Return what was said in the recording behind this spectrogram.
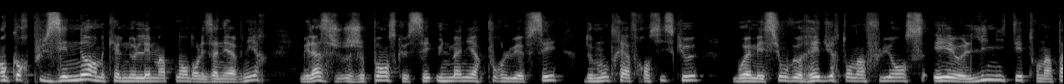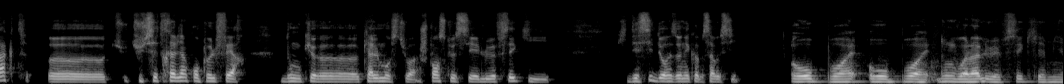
encore plus énorme qu'elle ne l'est maintenant dans les années à venir. Mais là, je, pense que c'est une manière pour l'UFC de montrer à Francis que, ouais, mais si on veut réduire ton influence et euh, limiter ton impact, euh, tu, sais très bien qu'on peut le faire. Donc, euh, calmos, tu vois. Je pense que c'est l'UFC qui, qui décide de raisonner comme ça aussi. Oh boy, oh boy. Donc voilà l'UFC qui a mis,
